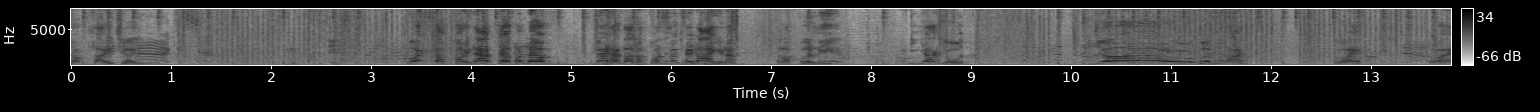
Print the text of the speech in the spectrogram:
จอบใส่เฉย เฮ้ยดอกถอยแล้วเจอคนเดิม แม่ทักษะดอกถอนที่มันใช้ได้อยู่นะสำหรับปืนนี้ม่งยิงยากอยู่โย่เพื่อนช่วยหน่อยสวยสวย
